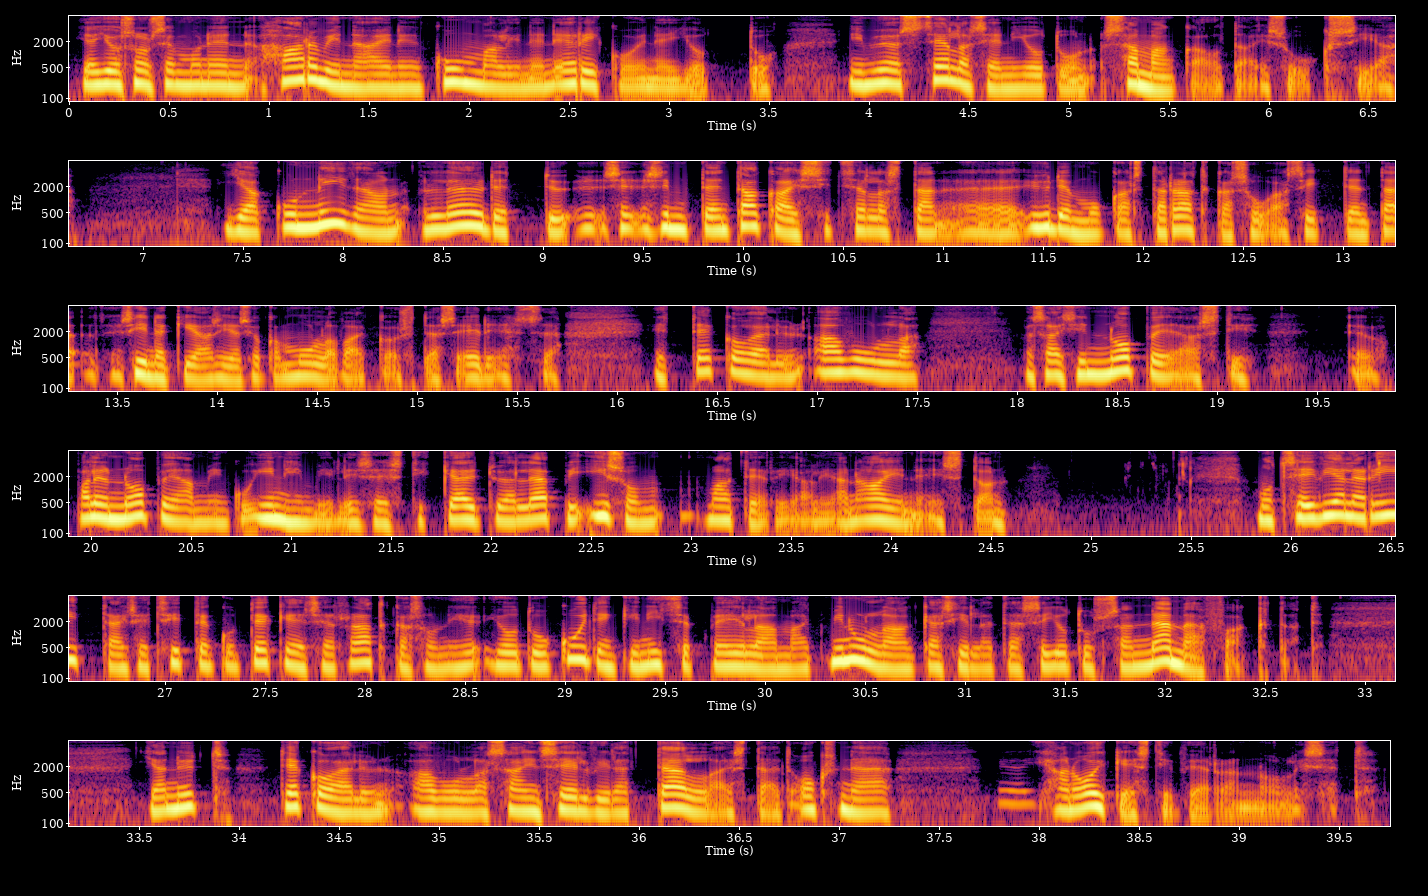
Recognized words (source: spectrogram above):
ja jos on semmoinen harvinainen, kummallinen, erikoinen juttu, niin myös sellaisen jutun samankaltaisuuksia. Ja kun niitä on löydetty, se, se miten takaisi sellaista yhdenmukaista ratkaisua sitten t- siinäkin asiassa, joka mulla vaikka olisi tässä edessä. Että tekoälyn avulla mä saisin nopeasti, paljon nopeammin kuin inhimillisesti käytyä läpi ison materiaalian aineiston – mutta se ei vielä riittäisi, että sitten kun tekee sen ratkaisun, niin joutuu kuitenkin itse peilaamaan, että minulla on käsillä tässä jutussa nämä faktat. Ja nyt tekoälyn avulla sain selvillä tällaista, että onko nämä ihan oikeasti verrannolliset.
